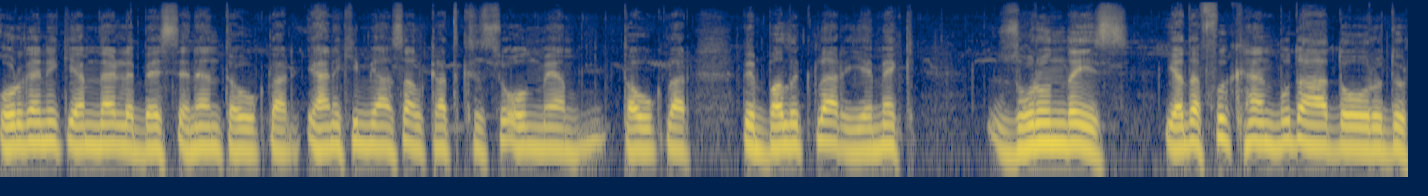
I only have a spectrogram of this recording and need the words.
organik yemlerle beslenen tavuklar, yani kimyasal katkısı olmayan tavuklar ve balıklar yemek zorundayız ya da fıkhen bu daha doğrudur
